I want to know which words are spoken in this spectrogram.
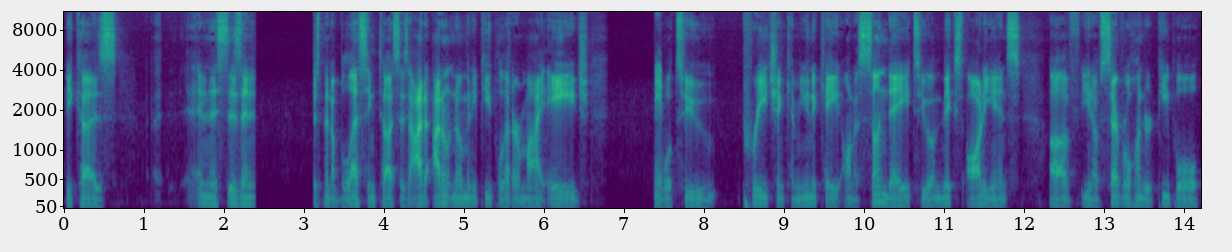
because, and this isn't just been a blessing to us is I, I don't know many people that are my age able to preach and communicate on a Sunday to a mixed audience of you know several hundred people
